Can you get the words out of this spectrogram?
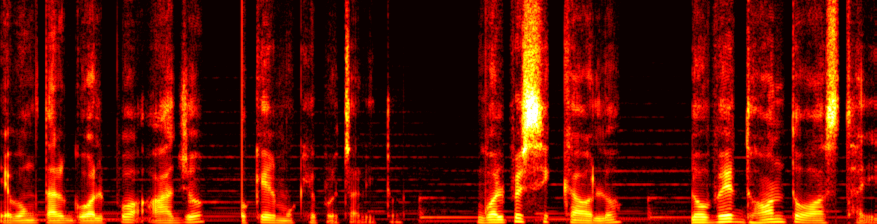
এবং তার গল্প আজও লোকের মুখে প্রচারিত। গল্পের শিক্ষা হলো, লোভের ধন তো অস্থায়ী,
